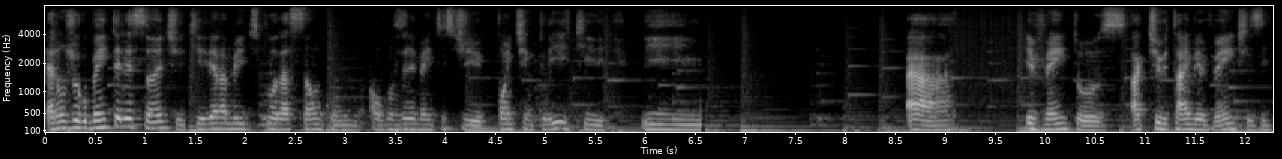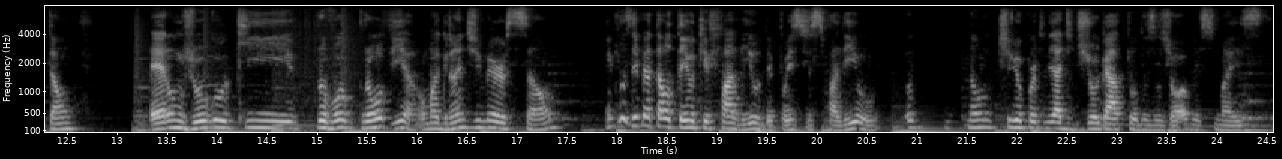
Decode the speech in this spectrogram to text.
era um jogo bem interessante, que ele era meio de exploração com alguns elementos de point and click e eventos, active time events, então era um jogo que promovia uma grande imersão Inclusive até o Tale que faliu, depois disso faliu. Eu não tive oportunidade de jogar todos os jogos, mas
